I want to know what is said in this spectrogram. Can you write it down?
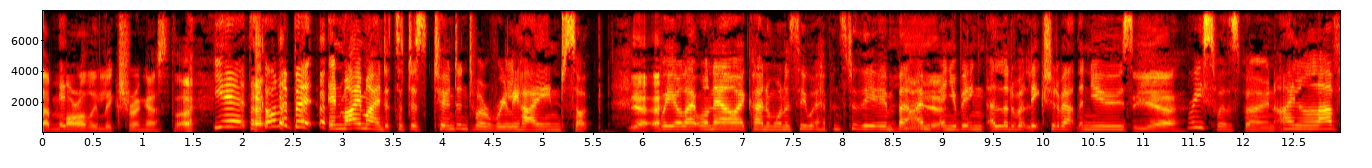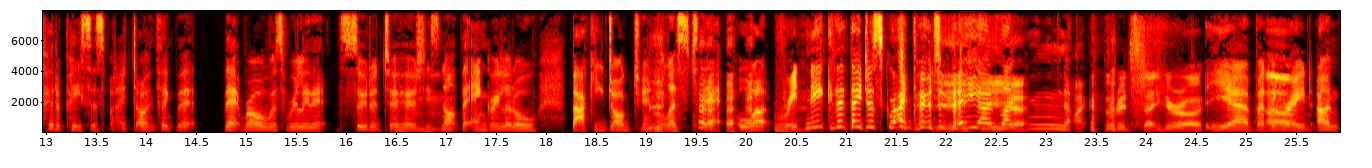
like they're it- morally lecturing us, though. Yeah, it's gone a bit, in my mind, it's just turned into a really high end soap. Yeah. Where you're like, well, now I kind of want to see what happens to them, but I'm, and you're being a little bit lectured about the news. yeah. Reese Witherspoon, I love her to pieces, but I don't think that that role was really that suited to her. Mm-hmm. She's not the angry little barky dog journalist that or redneck that they describe her to be. I'm Yeah. like, no. The Red State Hero. Yeah, but agreed. I'm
